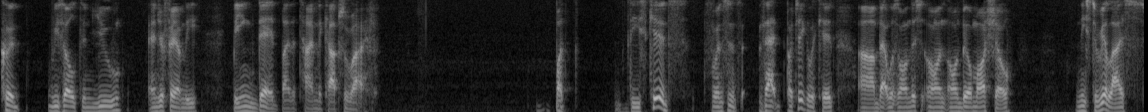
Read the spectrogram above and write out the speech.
could result in you and your family being dead by the time the cops arrive. But these kids, for instance, that particular kid um, that was on this on on Bill Maher's show, needs to realize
